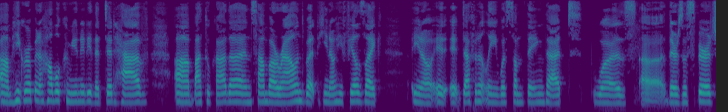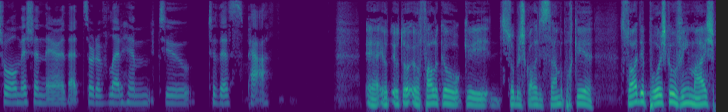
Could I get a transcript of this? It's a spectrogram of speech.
Um, he grew up in a humble community that did have uh, batucada and samba around, but you know he feels like you know it, it definitely was something that was uh, there's a spiritual mission there that sort of led him to to this path. É, eu, eu, tô, eu falo que, eu, que sobre escola de samba porque só depois que eu vim mais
